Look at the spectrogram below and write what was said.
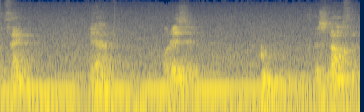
The thing? Yeah. What is it? It's nothing.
